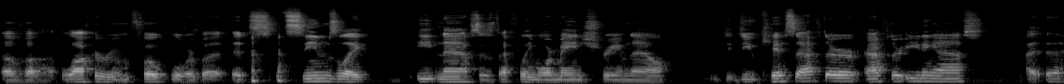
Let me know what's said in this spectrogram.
of uh, locker room folklore, but it's it seems like eating ass is definitely more mainstream now. D- Do you kiss after after eating ass? I, uh,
